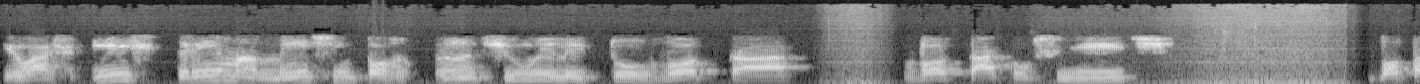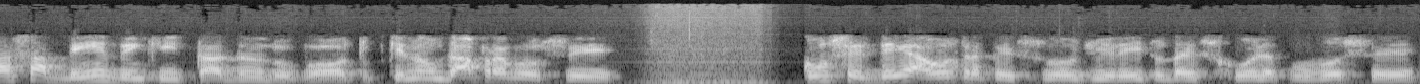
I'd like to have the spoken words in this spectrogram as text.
Eu acho extremamente importante um eleitor votar, votar consciente, votar sabendo em quem está dando o voto, porque não dá para você conceder a outra pessoa o direito da escolha por você.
